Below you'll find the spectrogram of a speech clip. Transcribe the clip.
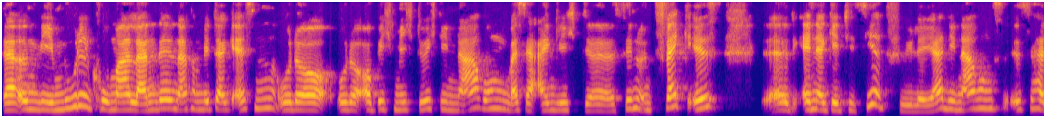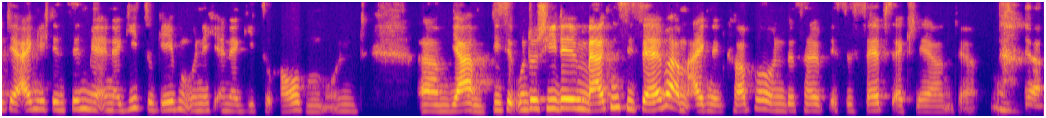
da irgendwie im Nudelkoma lande nach dem Mittagessen oder oder ob ich mich durch die Nahrung, was ja eigentlich der Sinn und Zweck ist, äh, energetisiert fühle. Ja, die Nahrung ist, hat ja eigentlich den Sinn, mir Energie zu geben und nicht Energie zu rauben. Und ähm, ja, diese Unterschiede merken sie selber am eigenen Körper und deshalb ist es selbsterklärend. Ja. ja.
